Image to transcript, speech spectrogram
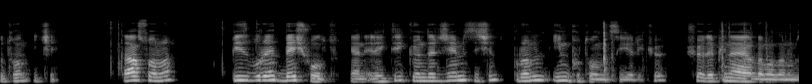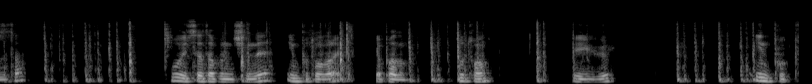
Buton 2. Daha sonra biz buraya 5 volt yani elektrik göndereceğimiz için buranın input olması gerekiyor. Şöyle pin ayarlamalarımızı da bu setup'ın içinde input olarak yapalım. Buton virgül input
